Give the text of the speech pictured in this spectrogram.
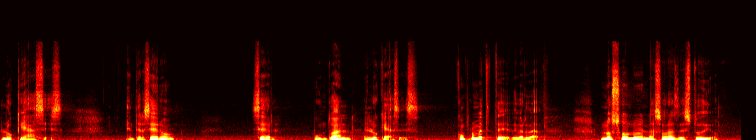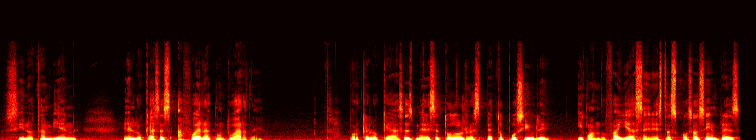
lo que haces. En tercero, ser puntual en lo que haces. Comprométete de verdad, no solo en las horas de estudio, sino también en lo que haces afuera con tu arte. Porque lo que haces merece todo el respeto posible Y cuando fallas en estas cosas simples,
